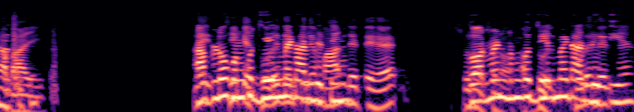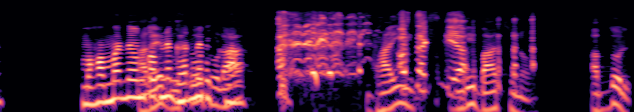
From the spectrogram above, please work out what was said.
ना बनाते भाई। आप लोग है उनको जेल में डाल देते हैं। लेते हैं। गवर्नमेंट उनको जेल में डाल देती है। मोहम्मद ने उनको अपने घर में रखा। भाई और सेक्स किया। मेरी बात सुनो। अब्दुल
